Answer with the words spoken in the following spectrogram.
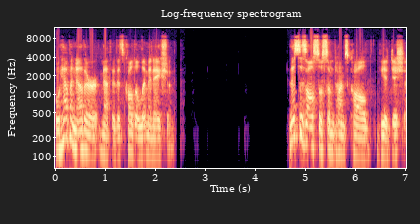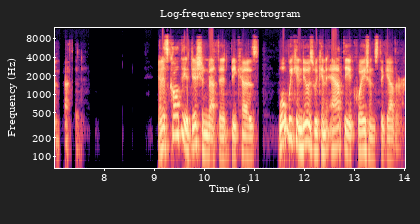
But we have another method that's called elimination. This is also sometimes called the addition method. And it's called the addition method because what we can do is we can add the equations together.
